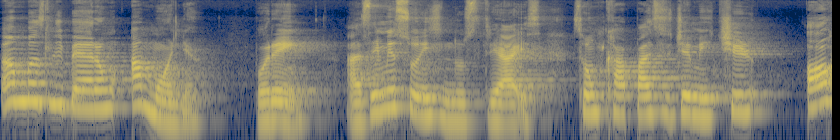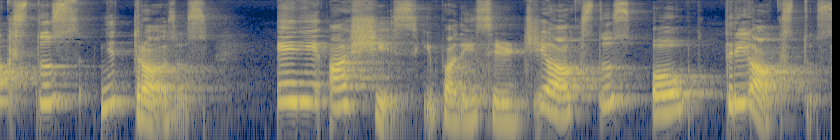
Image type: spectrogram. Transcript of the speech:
Ambas liberam amônia. Porém, as emissões industriais são capazes de emitir óxidos nitrosos, NOx, que podem ser dióxidos ou trióxidos.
